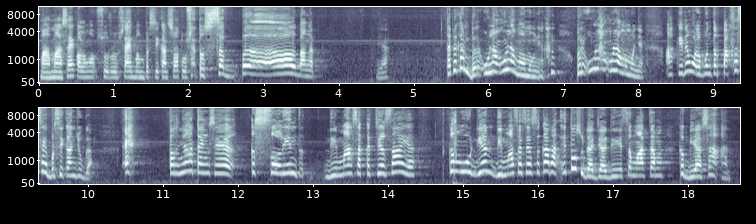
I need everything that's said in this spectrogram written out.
Mama saya kalau suruh saya membersihkan sesuatu, saya tuh sebel banget. Ya, tapi kan berulang-ulang ngomongnya kan, berulang-ulang ngomongnya. Akhirnya walaupun terpaksa saya bersihkan juga. Eh, ternyata yang saya keselin di masa kecil saya, kemudian di masa saya sekarang itu sudah jadi semacam kebiasaan.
